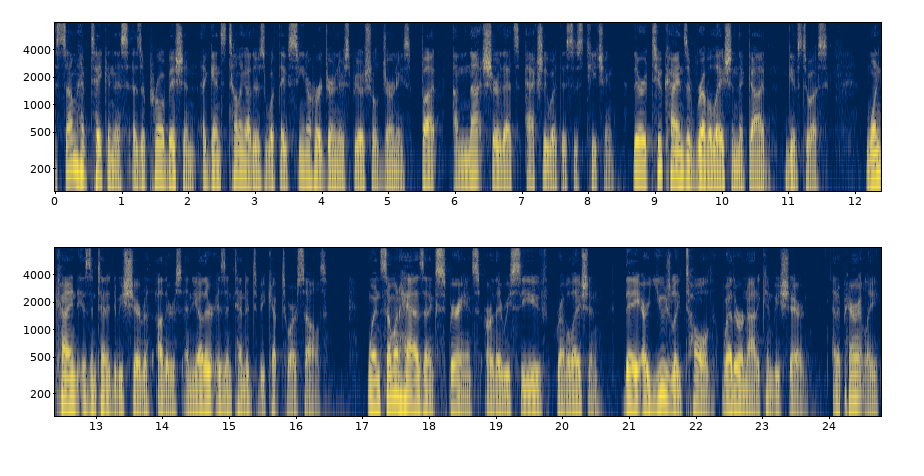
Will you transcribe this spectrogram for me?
Some have taken this as a prohibition against telling others what they've seen or heard during their spiritual journeys, but I'm not sure that's actually what this is teaching. There are two kinds of revelation that God gives to us. One kind is intended to be shared with others, and the other is intended to be kept to ourselves. When someone has an experience or they receive revelation, they are usually told whether or not it can be shared. And apparently,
